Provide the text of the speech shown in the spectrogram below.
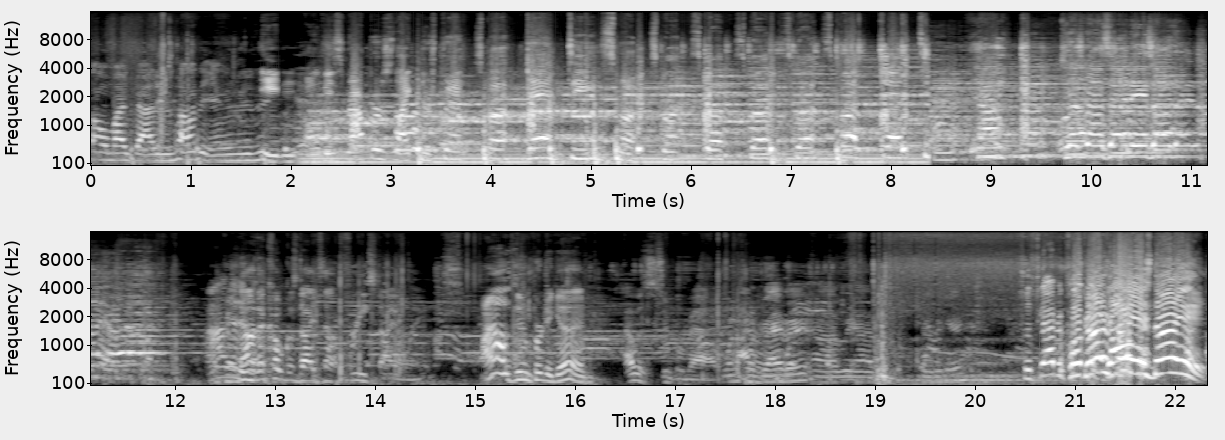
Oh my god, this is how the anime is. eating all these rappers like there's sp- spaghetti, sp- sp- sp- sp- sp- spaghetti. Okay, now the Coco's Diet's not freestyling. I was doing pretty good. That was super bad. Wonderful driver. Uh, we have Trevor here. Subscribe to Coke Diet. Diet.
